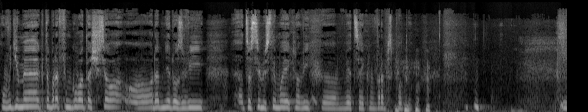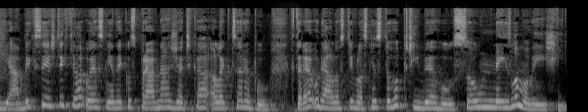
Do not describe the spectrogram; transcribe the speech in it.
Uvidíme, jak to bude fungovat, až se ode mě dozví, co si myslím o jejich nových věcech v rap spotu. Já bych si ještě chtěla ujasnit jako správná žačka lekce repu, které události vlastně z toho příběhu jsou nejzlomovější.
